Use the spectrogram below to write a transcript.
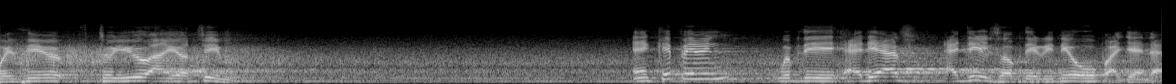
with you, to you and your team. In keeping with the ideas, ideals of the Renew Hope agenda,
